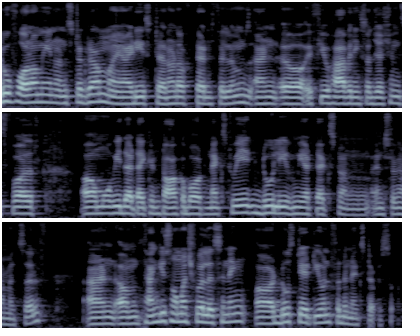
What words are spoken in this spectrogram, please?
Do follow me on Instagram. My ID is 10 out of 10 films. And uh, if you have any suggestions for a movie that I can talk about next week, do leave me a text on Instagram itself. And um, thank you so much for listening. Uh, do stay tuned for the next episode.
